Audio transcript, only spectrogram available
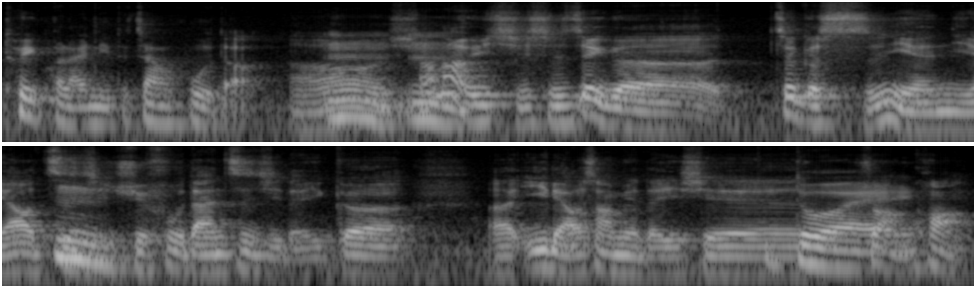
退回来你的账户的。哦，嗯相当于其实这个这个十年你要自己去负担自己的一个、呃医疗上面的一些状况，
